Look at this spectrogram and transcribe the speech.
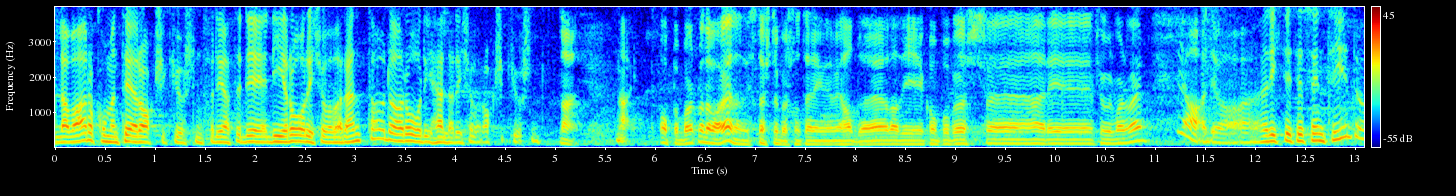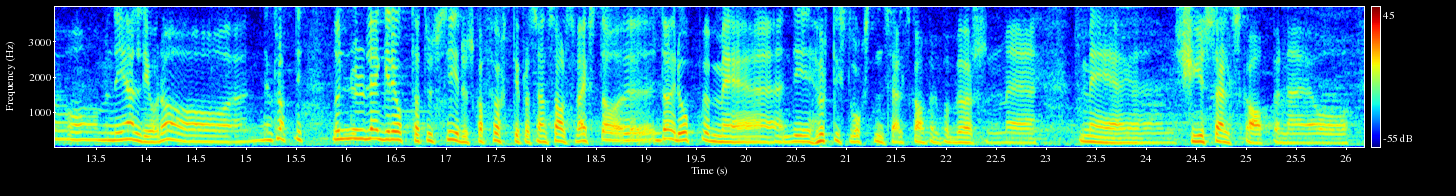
la være å kommentere aksjekursen. for de rår ikke over renta, og da rår de heller ikke over aksjekursen. Nei. Åpenbart, men det var jo en av de største børsnoteringene vi hadde da de kom på børs eh, her i fjor, var det vel? Ja, det var riktig til sin tid, og, men det gjelder jo da det er klart, Når du legger det opp til at du sier du skal ha 40 salgsvekst, da, da, er du oppe med de hurtigst voksende selskapene på børsen, med, med eh, skyselskapene og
